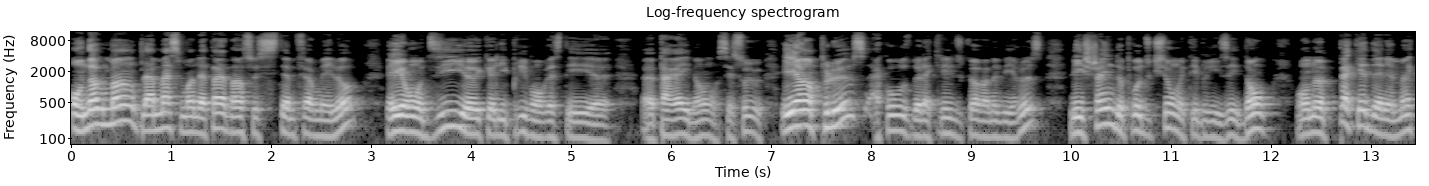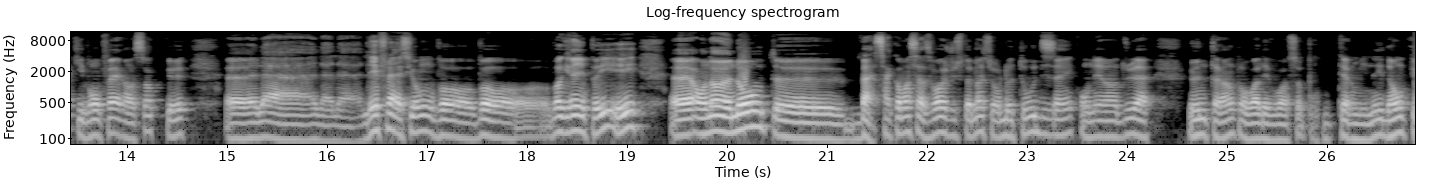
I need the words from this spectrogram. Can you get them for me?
on augmente la masse monétaire dans ce système fermé-là et on dit que les prix vont rester euh, pareil, non, c'est sûr. Et en plus, à cause de la crise du coronavirus, les chaînes de production ont été brisées. Donc, on a un paquet d'éléments qui vont faire en sorte que euh, l'inflation va, va, va grimper. Et euh, on a un autre, euh, ben, ça commence à se voir justement sur le taux 10 ans, qu'on est rendu à 1,30. On va aller voir ça pour terminer. Donc,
